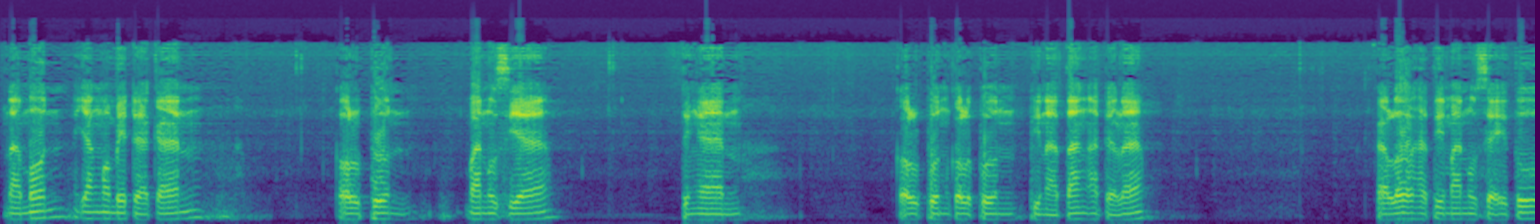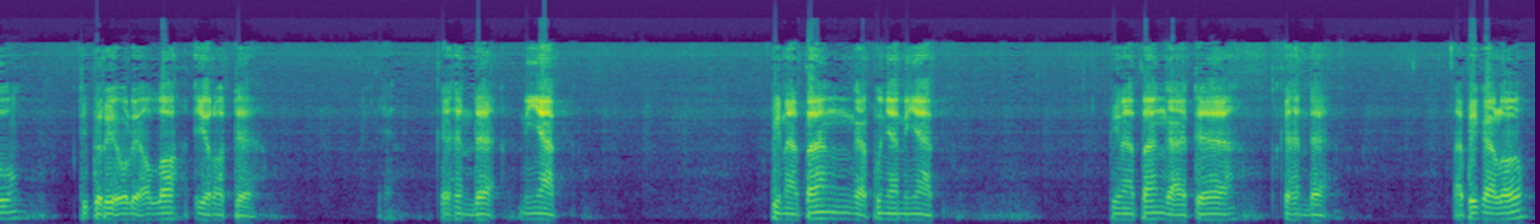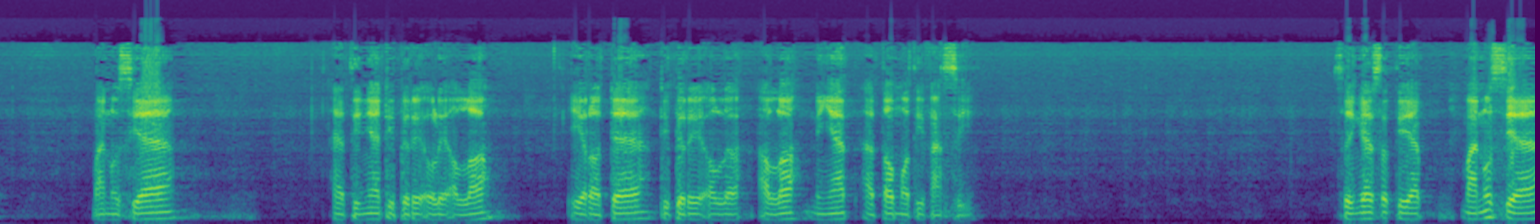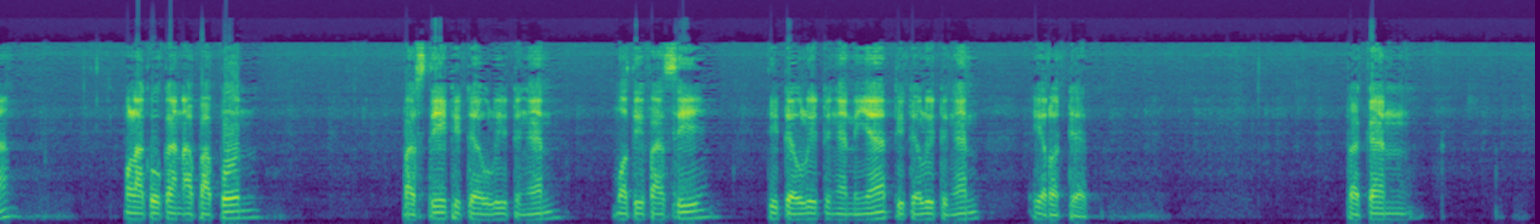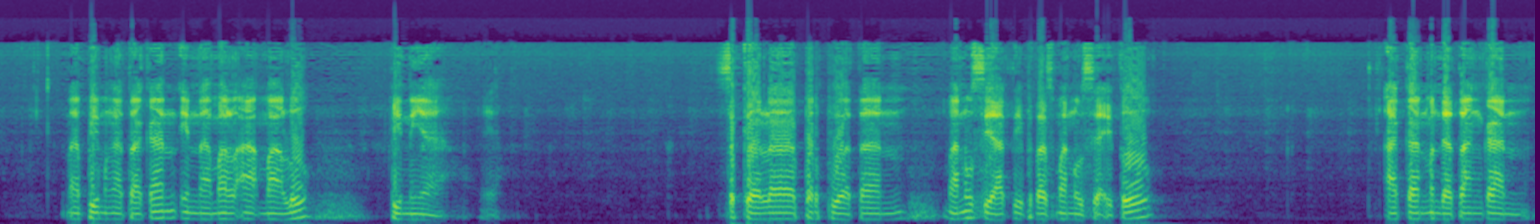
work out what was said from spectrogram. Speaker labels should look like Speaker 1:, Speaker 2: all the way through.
Speaker 1: Namun yang membedakan kolbun manusia dengan kolbun-kolbun binatang adalah kalau hati manusia itu diberi oleh Allah iroda, ya, kehendak, niat. Binatang nggak punya niat, binatang nggak ada kehendak. Tapi kalau manusia hatinya diberi oleh Allah iroda diberi oleh Allah niat atau motivasi. Sehingga setiap manusia melakukan apa pun pasti didahului dengan motivasi, didahului dengan niat, didahului dengan irodat. Bahkan Nabi mengatakan innamal a'malu binia. Ya. Segala perbuatan manusia, aktivitas manusia itu akan mendatangkan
